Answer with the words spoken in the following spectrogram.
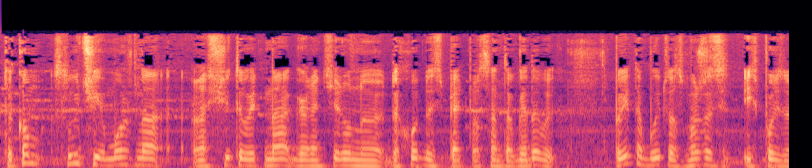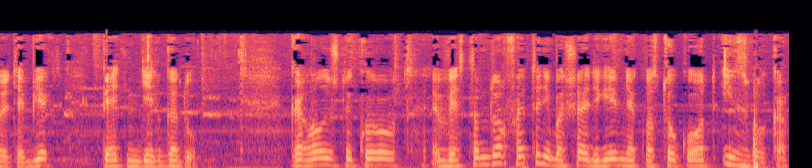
В таком случае можно рассчитывать на гарантированную доходность 5% годовых. При этом будет возможность использовать объект 5 недель в году. Горнолыжный курорт Вестендорф – это небольшая деревня к востоку от Инсбрука.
